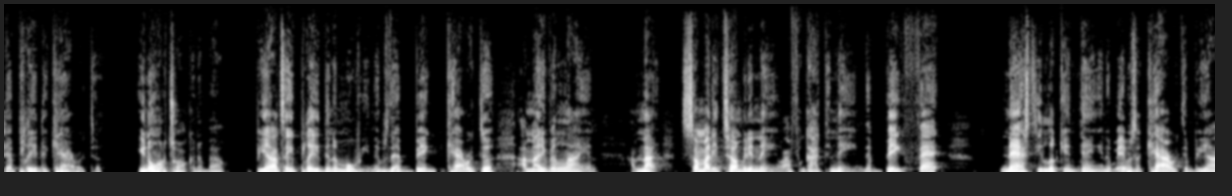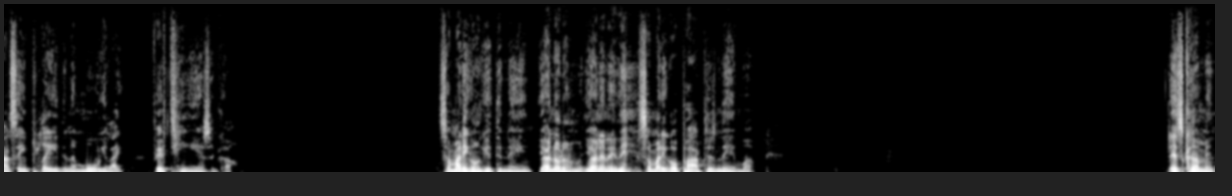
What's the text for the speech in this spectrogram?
that played the character? You know what I'm talking about. Beyonce played in a movie, and it was that big character. I'm not even lying. I'm not. Somebody tell me the name. I forgot the name. The big fat, nasty looking thing, and it, it was a character Beyonce played in a movie like 15 years ago. Somebody gonna get the name. Y'all know them. Y'all know the name. Somebody go pop this name up. It's coming.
